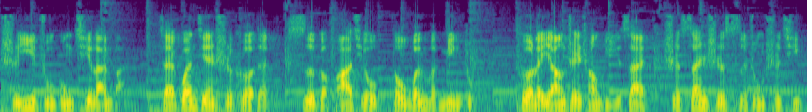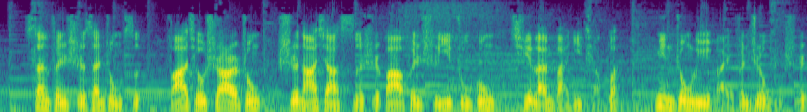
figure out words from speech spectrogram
十一助攻、七篮板，在关键时刻的四个罚球都稳稳命中。特雷杨这场比赛是三十四中十七，三分十三中四，罚球十二中十，拿下四十八分、十一助攻、七篮板、一抢断，命中率百分之五十，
